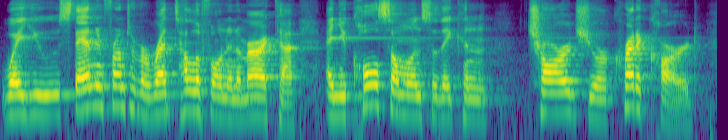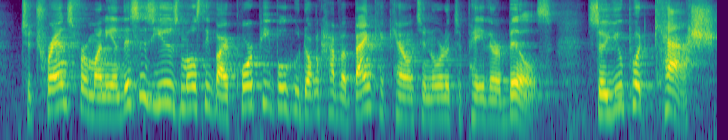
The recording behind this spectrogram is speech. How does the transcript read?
where you stand in front of a red telephone in America and you call someone so they can charge your credit card to transfer money. And this is used mostly by poor people who don't have a bank account in order to pay their bills. So you put cash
